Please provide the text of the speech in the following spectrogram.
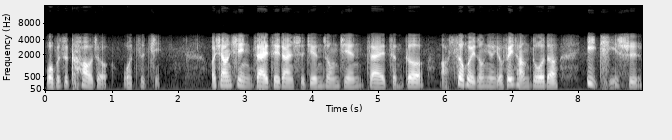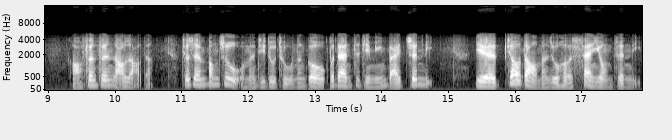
我不是靠着我自己，我相信在这段时间中间，在整个啊社会中间有非常多的议题是啊纷纷扰扰的，求神帮助我们基督徒能够不但自己明白真理，也教导我们如何善用真理，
